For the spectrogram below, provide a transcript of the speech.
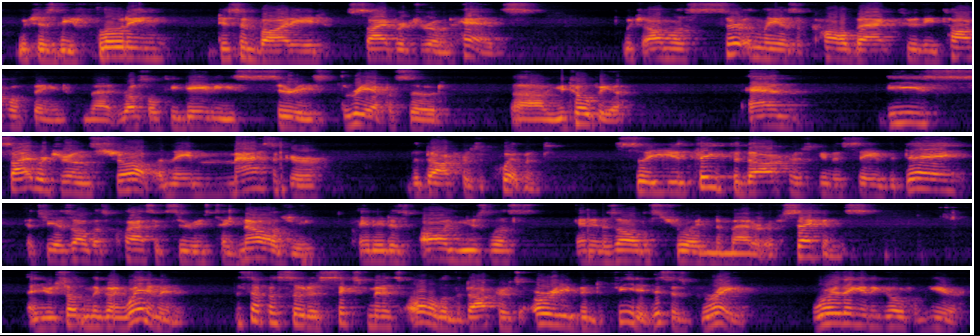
which is the floating disembodied cyber drone heads, which almost certainly is a callback to the Toclafane from that Russell T Davies series three episode, uh, Utopia, and these cyber drones show up and they massacre the Doctor's equipment. So you think the Doctor is going to save the day, and she has all this classic series technology, and it is all useless, and it is all destroyed in a matter of seconds. And you're suddenly going, wait a minute, this episode is six minutes old, and the Doctor's already been defeated. This is great. Where are they going to go from here?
